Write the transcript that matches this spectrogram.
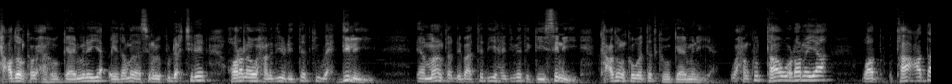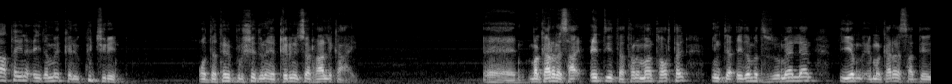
kacdoonka waxaa hogaaminaya ciidamadaasina way ku dhex jireen. Horena waxaan idin yidhi dadkii wax dilayay ee maanta dhibaatadii hadimada geysanayay kacdoonka waa dadka hogaaminaya. Waxaan ku taa odhanayaa waa taa caddaata in ciidamo kale ku jireen oo deetana bulshaduna ay qirinayso raalli ka ahayd. Ma garanaysaa ciddii deetana maanta horta inta ciidamada somaliland iyo ma garanaysaa dee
